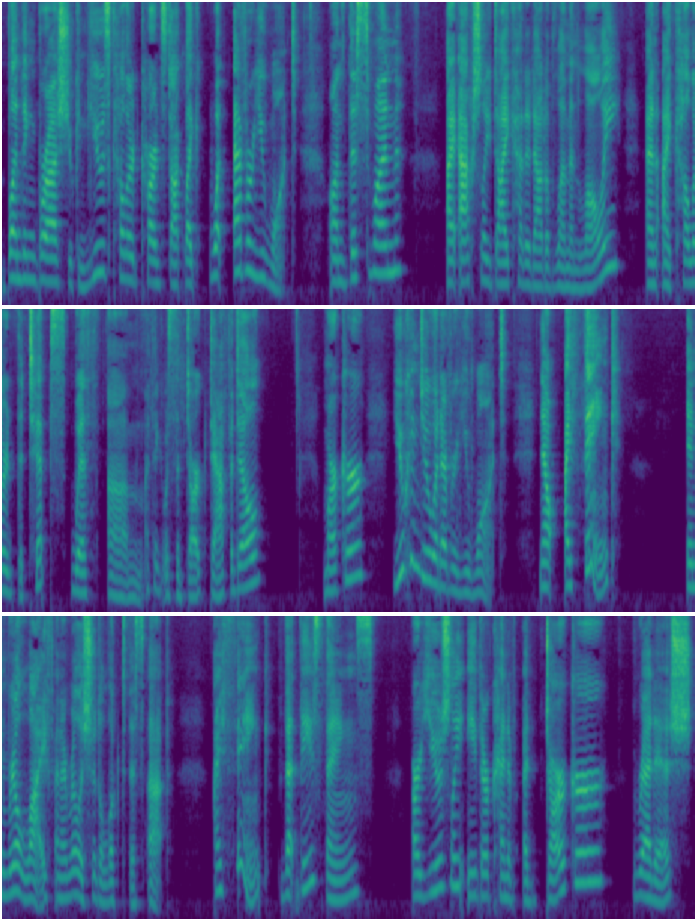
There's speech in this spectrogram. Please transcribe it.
blending brush. You can use colored cardstock, like whatever you want. On this one, I actually die cut it out of Lemon Lolly and I colored the tips with, um, I think it was the dark daffodil marker. You can do whatever you want. Now, I think in real life, and I really should have looked this up, I think that these things are usually either kind of a darker reddish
